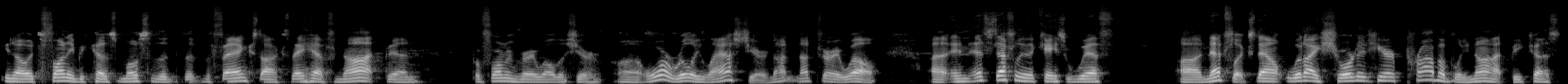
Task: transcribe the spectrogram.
you know, it's funny because most of the, the, the FANG stocks they have not been performing very well this year, uh, or really last year, not not very well, uh, and it's definitely the case with uh, Netflix. Now, would I short it here? Probably not, because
